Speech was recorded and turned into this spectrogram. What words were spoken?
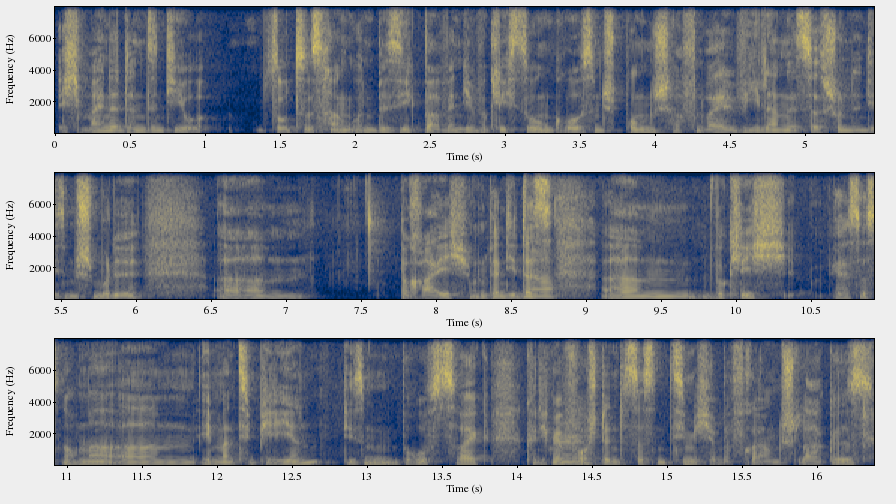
ich meine, dann sind die sozusagen unbesiegbar, wenn die wirklich so einen großen Sprung schaffen, weil wie lange ist das schon in diesem Schmuddel ähm, Bereich und wenn die das ja. ähm, wirklich, wie heißt das nochmal, ähm, emanzipieren, diesen Berufszweig, könnte ich mir mhm. vorstellen, dass das ein ziemlicher Befreiungsschlag ist.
